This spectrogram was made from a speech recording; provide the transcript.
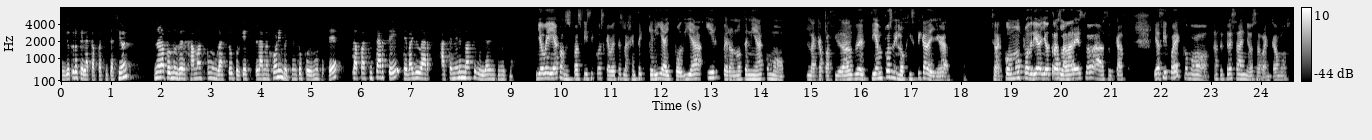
Yo creo que la capacitación no la podemos ver jamás como un gasto porque es la mejor inversión que podemos hacer. Capacitarte te va a ayudar a tener más seguridad en ti misma. Yo veía con los spas físicos que a veces la gente quería y podía ir, pero no tenía como la capacidad de tiempos ni logística de llegar. O sea, ¿cómo podría yo trasladar eso a su casa? Y así fue como hace tres años arrancamos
